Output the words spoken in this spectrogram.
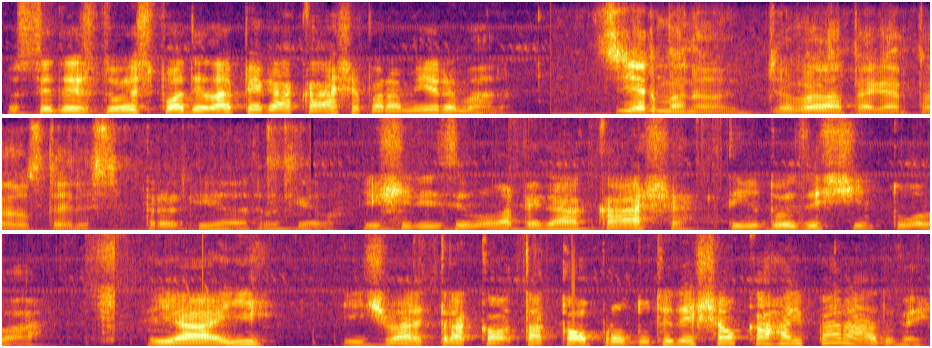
Vocês dois podem ir lá e pegar a caixa para mim, mano. Sim, hermano, eu vou lá pegar para vocês. Tranquilo, tranquilo. Deixa eles indo lá pegar a caixa, tem dois extintor lá. E aí, a gente vai tracar, tacar o produto e deixar o carro aí parado, velho.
